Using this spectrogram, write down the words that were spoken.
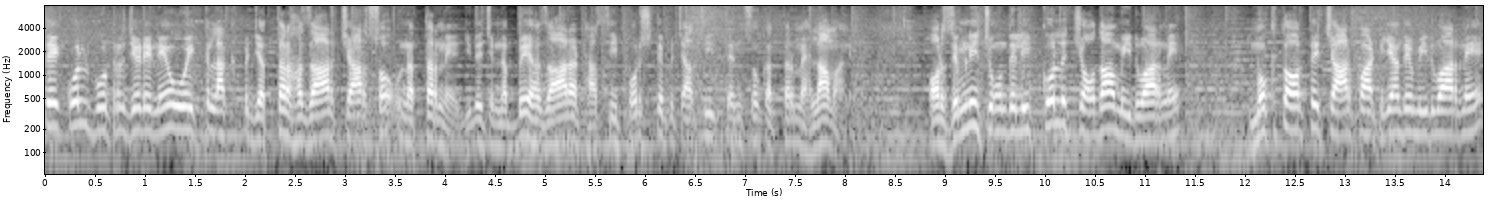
ਤੇ ਕੁੱਲ ਵੋਟਰ ਜਿਹੜੇ ਨੇ ਉਹ 175469 ਨੇ, ਜਿਹਦੇ ਚ 90088 ਪੁਰਸ਼ ਤੇ 85371 ਮਹਿਲਾਵਾਂ ਨੇ। ਔਰ ਜ਼ਿਮਨੀ ਚੋਣ ਦੇ ਲਈ ਕੁੱਲ 14 ਉਮੀਦਵਾਰ ਨੇ। ਮੁੱਖ ਤੌਰ ਤੇ ਚਾਰ ਪਾਰਟੀਆਂ ਦੇ ਉਮੀਦਵਾਰ ਨੇ,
